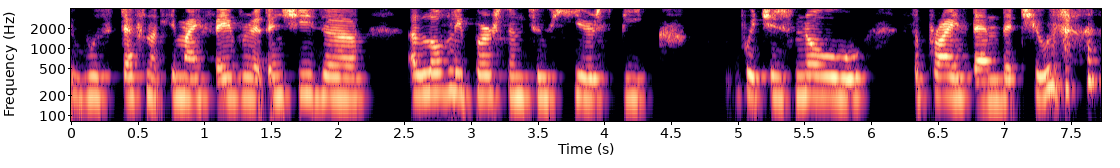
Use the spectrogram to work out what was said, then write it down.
was definitely my favorite. And she's a a lovely person to hear speak, which is no surprise then that she was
